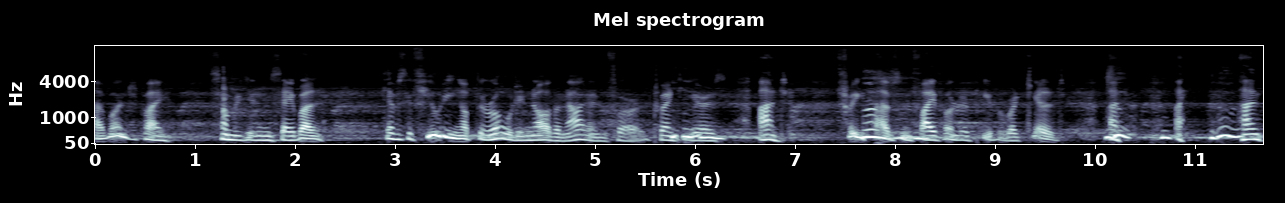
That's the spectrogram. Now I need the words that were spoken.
I wondered why somebody didn't say, well, there was a feuding up the road in Northern Ireland for 20 years, and 3,500 people were killed. And, and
